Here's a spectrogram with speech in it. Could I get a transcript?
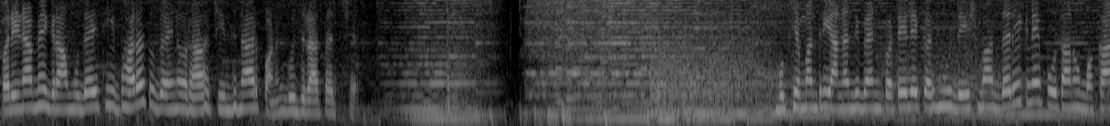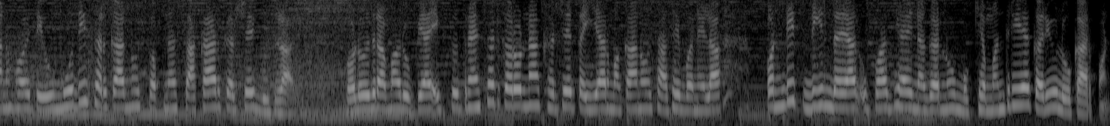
પરિણામે ગ્રામ ઉદયથી ભારત ઉદયનો રાહ ચીંધનાર પણ ગુજરાત જ છે. મુખ્યમંત્રી આનંદીબેન પટેલે કહ્યું, દેશમાં દરેકને પોતાનું મકાન હોય તેવું મોદી સરકારનું સ્વપ્ન સાકાર કરશે ગુજરાત. વડોદરામાં રૂપિયા એકસો ત્રેસઠ કરોડના ખર્ચે તૈયાર મકાનો સાથે બનેલા પંડિત દીનદયાળ ઉપાધ્યાય નગરનું મુખ્યમંત્રીએ કર્યું લોકાર્પણ.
